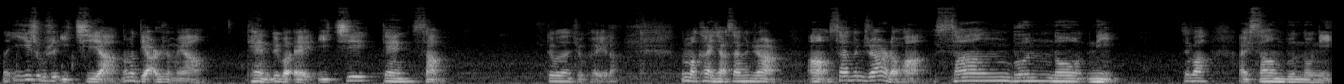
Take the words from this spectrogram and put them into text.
那一是不是一七呀？那么点儿是什么呀？ten 对吧？哎，一七 ten 三，对不对？就可以了。那么看一下三分之二。啊，三分之二的话，三分の二，对吧？哎，三分の二。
